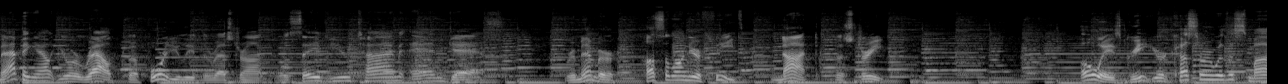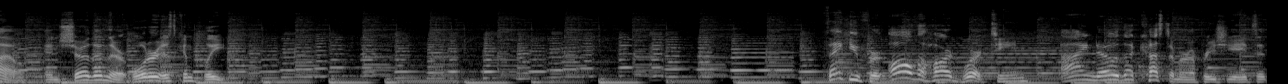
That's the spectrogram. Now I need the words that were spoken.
Mapping out your route before you leave the restaurant will save you time and gas. Remember, hustle on your feet, not the street. Always greet your customer with a smile and show them their order is complete. Thank you for all the hard work, team. I know the customer appreciates it.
